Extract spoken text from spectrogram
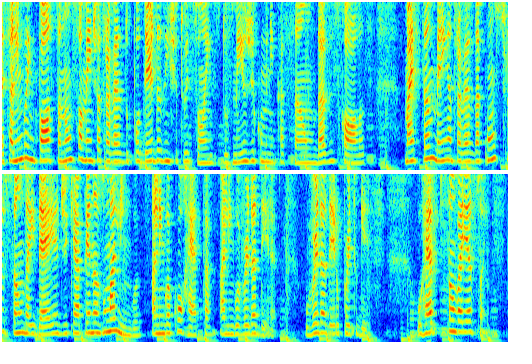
Essa língua é imposta não somente através do poder das instituições, dos meios de comunicação, das escolas, mas também através da construção da ideia de que é apenas uma língua, a língua correta, a língua verdadeira, o verdadeiro português. O resto são variações.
